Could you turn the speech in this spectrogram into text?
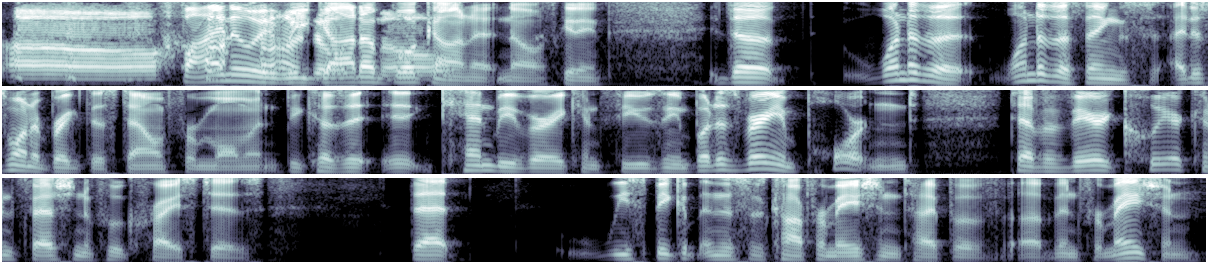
Oh, finally, we got a know. book on it. No, it's kidding. The one of the one of the things I just want to break this down for a moment because it, it can be very confusing, but it's very important to have a very clear confession of who Christ is. That we speak, and this is confirmation type of, of information,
